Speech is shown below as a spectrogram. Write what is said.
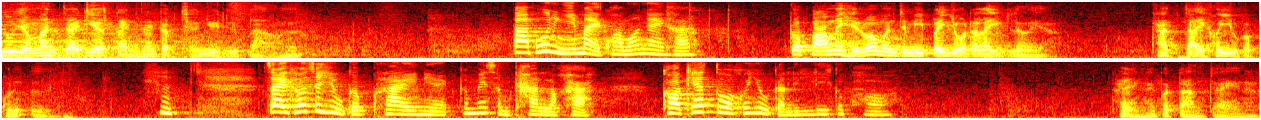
ลูกยังมั่นใจที่จะแต่งงานกับเฉินอยู่หรือเปล่าฮะป้าพูดอย่างนี้หมายความว่าไงคะ ก็ป้าไม่เห็นว่ามันจะมีประโยชน์อะไรอีกเลยอะถ้าใจเขาอยู่กับคนอื่น ใจเขาจะอยู่กับใครเนี่ยก็ไม่สำคัญหรอกค่ะ ขอแค่ตัวเขาอยู่กับลิลลี่ก็พอ ถ้าอย่างนั้นก็ตามใจนะ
